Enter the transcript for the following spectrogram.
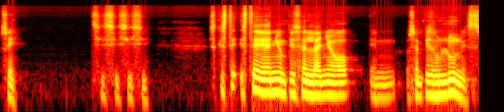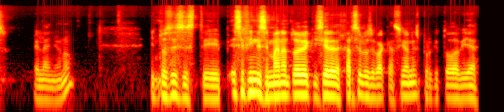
Sí, sí, sí, sí, sí. Es que este, este año empieza el año, en, o sea, empieza un lunes el año, ¿no? Entonces, este, ese fin de semana todavía quisiera dejárselos de vacaciones porque todavía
